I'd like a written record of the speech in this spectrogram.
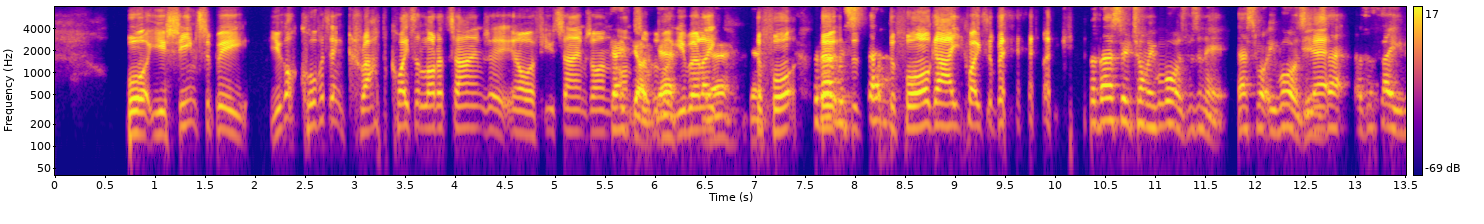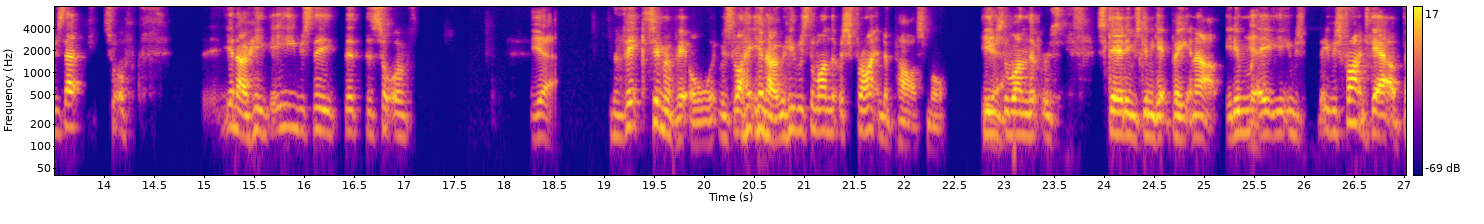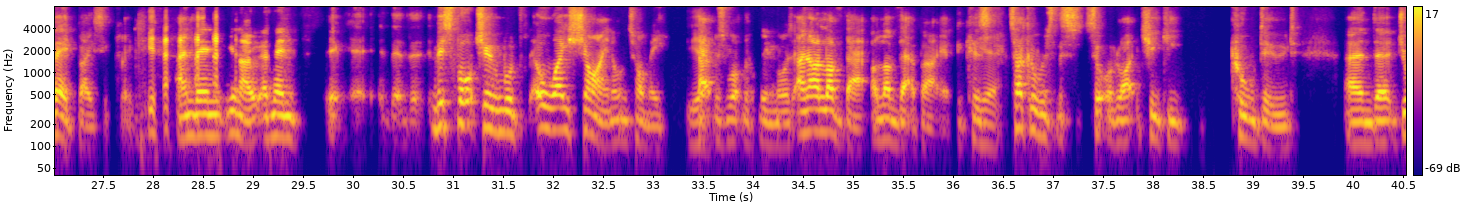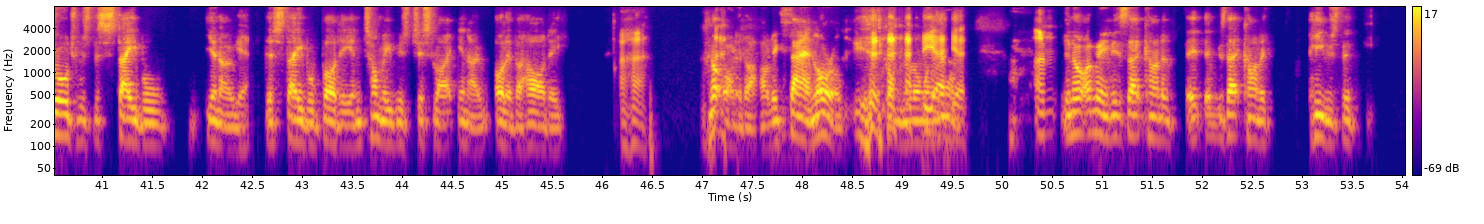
but you seem to be you got covered in crap quite a lot of times. Uh, you know, a few times on. on yeah, you were like yeah, yeah. the four, the, was, the, that, the, four guy quite a bit. like, but that's who Tommy was, wasn't it? That's what he was. He yeah. was that, as I say, he was that sort of. You know, he he was the the, the sort of. Yeah. The victim of it all. It was like you know he was the one that was frightened of Passmore. He yeah. was the one that was scared he was going to get beaten up. He didn't. Yeah. He, he, was. He was frightened to get out of bed, basically. Yeah. And then you know, and then it, it, the, misfortune would always shine on Tommy. Yeah. That was what the thing was, and I love that. I love that about it because yeah. Tucker was the sort of like cheeky, cool dude, and uh, George was the stable, you know, yeah. the stable body, and Tommy was just like you know Oliver Hardy. Uh-huh. Not Oliver Hardy, Stan Laurel. yeah, yeah, yeah. And you know what I mean? It's that kind of. It, it was that kind of. He was the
